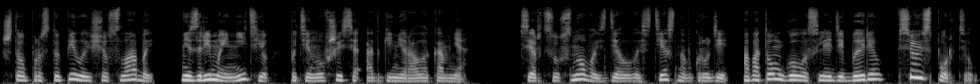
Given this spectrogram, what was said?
что проступило еще слабой, незримой нитью, потянувшейся от генерала ко мне. Сердцу снова сделалось тесно в груди, а потом голос леди Беррил все испортил.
